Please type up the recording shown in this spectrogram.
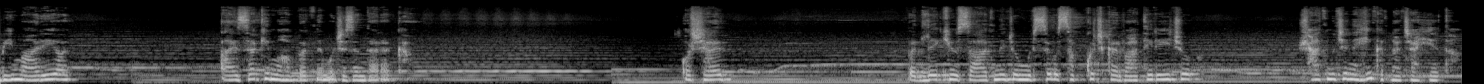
बीमारी और आयजा की मोहब्बत ने मुझे ज़िंदा रखा। और शायद बदले की उस आग ने जो मुझसे वो सब कुछ करवाती रही जो शायद मुझे नहीं करना चाहिए था।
